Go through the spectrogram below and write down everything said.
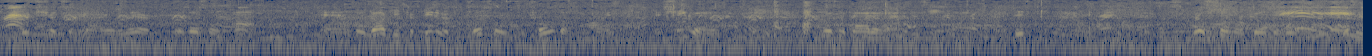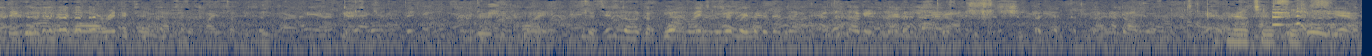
Schützer guy over there, was also a cop. And so the dog he competed with was also a patrol dog, right? And she was, was about a 50, real similar build to him. They go into the bar right before the cops a fight something. Guys, his dog got one bite because everybody look at that dog. And that dog ain't that Real juicy. Oh yeah,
